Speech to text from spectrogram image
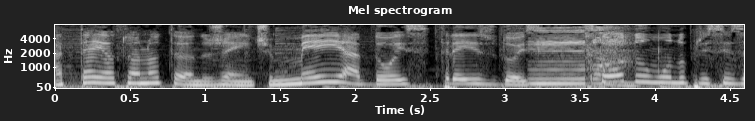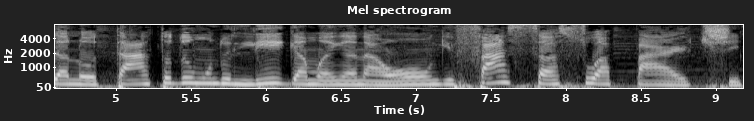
até eu tô anotando, gente. 6232. Hum. Todo mundo precisa anotar, todo mundo liga amanhã na ONG, faça a sua parte.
